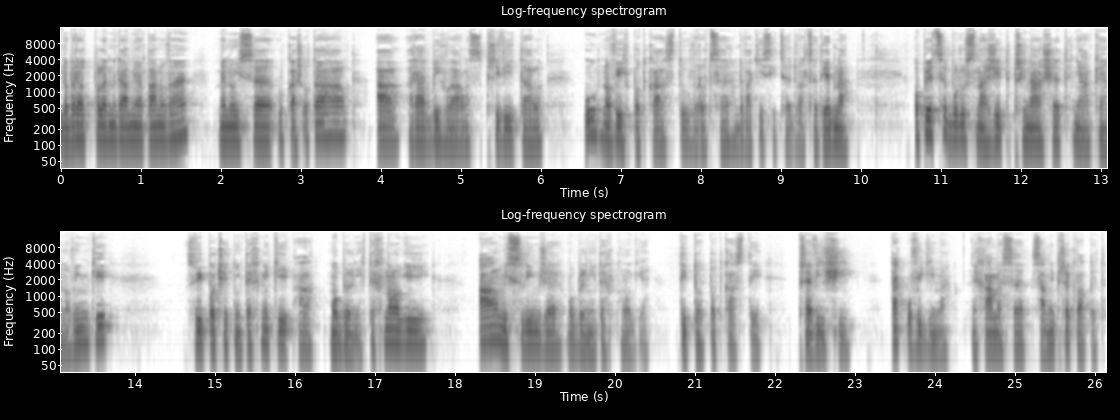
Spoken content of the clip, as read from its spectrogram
Dobré odpoledne, dámy a pánové. Jmenuji se Lukáš Otáhal a rád bych vás přivítal u nových podcastů v roce 2021. Opět se budu snažit přinášet nějaké novinky z výpočetní techniky a mobilních technologií, ale myslím, že mobilní technologie tyto podcasty převýší. Tak uvidíme. Necháme se sami překvapit.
